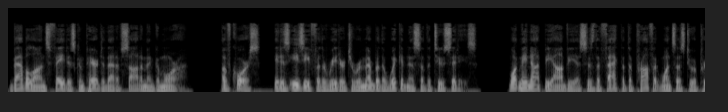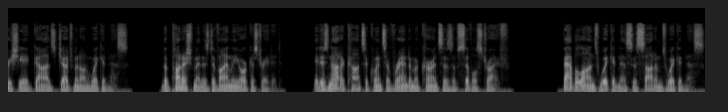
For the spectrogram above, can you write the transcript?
Babylon's fate is compared to that of Sodom and Gomorrah. Of course, it is easy for the reader to remember the wickedness of the two cities. What may not be obvious is the fact that the prophet wants us to appreciate God's judgment on wickedness. The punishment is divinely orchestrated. It is not a consequence of random occurrences of civil strife. Babylon's wickedness is Sodom's wickedness.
